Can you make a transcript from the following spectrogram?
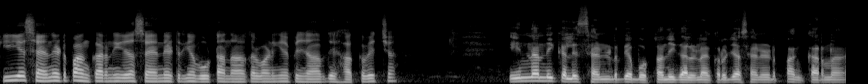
ਕੀ ਇਹ ਸੈਨੇਟ ਭੰਗ ਕਰਨੀ ਜਾਂ ਸੈਨੇਟ ਦੀਆਂ ਵੋਟਾਂ ਨਾ ਕਰਵਾਉਣੀਆਂ ਪੰਜਾਬ ਦੇ ਹੱਕ ਵਿੱਚ ਆ? ਇਹਨਾਂ ਦੀ ਇਕੱਲੇ ਸੈਨੇਟ ਦੀਆਂ ਵੋਟਾਂ ਦੀ ਗੱਲ ਨਾ ਕਰੋ ਜਾਂ ਸੈਨੇਟ ਭੰਗ ਕਰਨਾ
